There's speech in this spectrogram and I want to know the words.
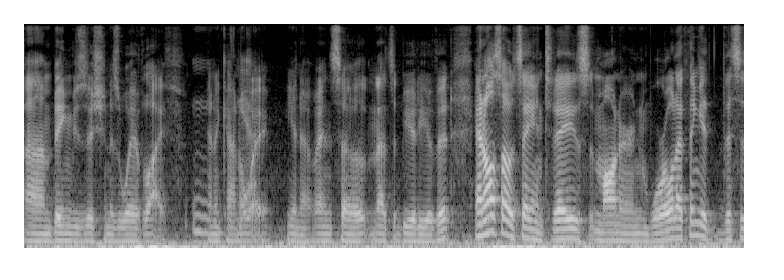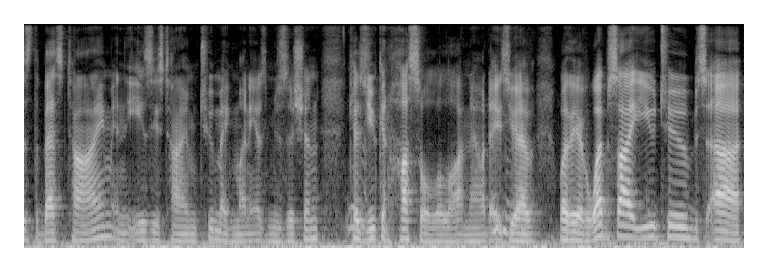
Um, being a musician is a way of life in a kind of yeah. way, you know. And so that's the beauty of it. And also, I would say in today's modern world, I think it, this is the best time and the easiest time to make money as a musician because you can hustle a lot nowadays. You have whether you have a website, YouTube's, uh,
